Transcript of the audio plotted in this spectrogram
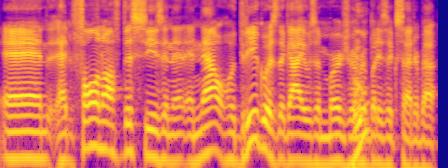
And had fallen off this season, and, and now Rodrygo is the guy who's emerged. Who everybody's excited about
